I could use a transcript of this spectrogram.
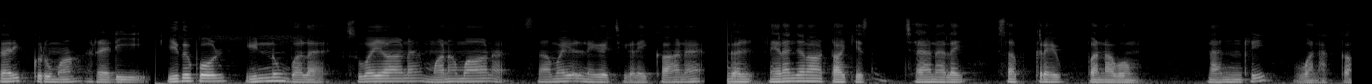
கறிக்குருமா ரெடி இதுபோல் இன்னும் பல சுவையான மணமான சமையல் நிகழ்ச்சிகளை காண உங்கள் நிரஞ்சனா டாக்கிஸ் சேனலை சப்ஸ்கிரைப் பண்ணவும். நன்றி வணக்கம்.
